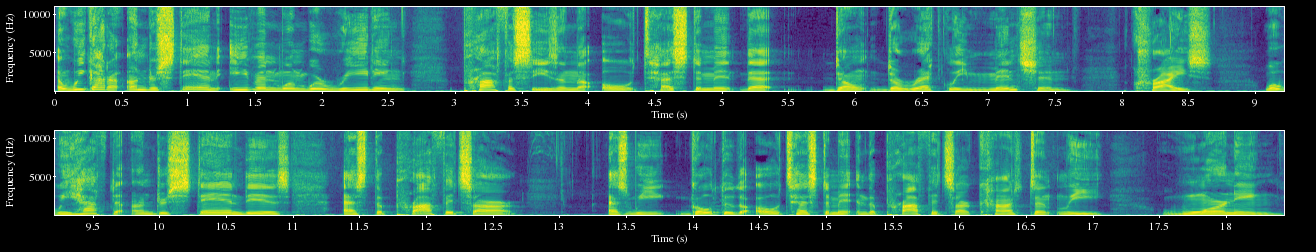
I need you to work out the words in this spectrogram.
And we got to understand, even when we're reading prophecies in the Old Testament that don't directly mention Christ, what we have to understand is as the prophets are, as we go through the Old Testament and the prophets are constantly warning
